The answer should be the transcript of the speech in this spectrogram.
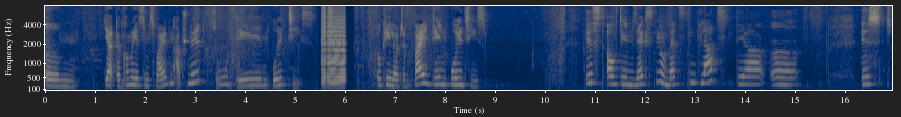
ähm, ja, dann kommen wir jetzt zum zweiten Abschnitt, zu den Ultis. Okay, Leute, bei den Ultis ist auf dem sechsten und letzten Platz der äh, ist,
